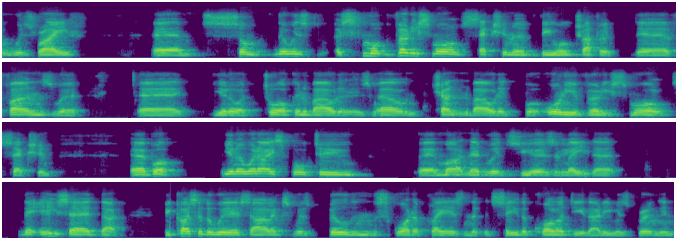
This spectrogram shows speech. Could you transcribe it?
was rife. Um, some there was a small, very small section of the Old Trafford uh, fans were uh, you know, talking about it as well and chanting about it, but only a very small section. Uh, but, you know, when I spoke to uh, Martin Edwards years later, he said that because of the way Alex was building the squad of players and they could see the quality that he was bringing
